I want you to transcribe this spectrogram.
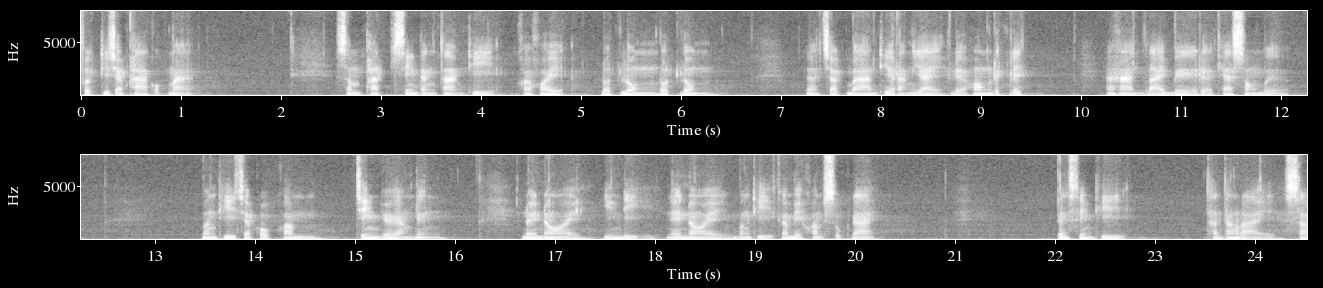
ฝึกที่จะภาคออกมา สัมผัสสิ่งต่างๆ ที่ค่อยๆลดลงลดลงนะจากบ้านที่หลังใหญ่เหลือห้องเล็กๆ อาหารลายมือ้อเหลือแค่สองมือ้อ บางทีจะพบความจริงอยู่อย่างหนึ่ง น้อยๆ ยิ่งดี น้อยๆ บางทีก็มีความสุขได้ เป็นสิ่งที่ ท่านทั้งหลายสา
